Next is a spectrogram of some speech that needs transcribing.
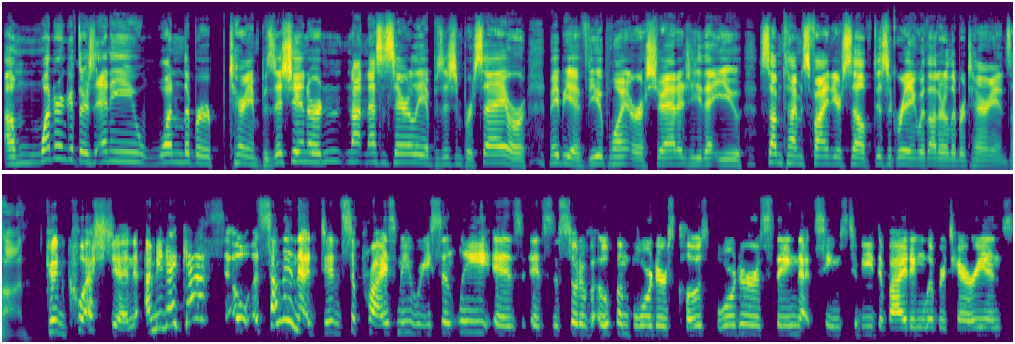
I'm wondering if there's any one libertarian position, or n- not necessarily a position per se, or maybe a viewpoint or a strategy that you sometimes find yourself disagreeing with other libertarians on. Good question. I mean, I guess oh, something that did surprise me recently is is the sort of open borders, closed borders thing that seems to be dividing libertarians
